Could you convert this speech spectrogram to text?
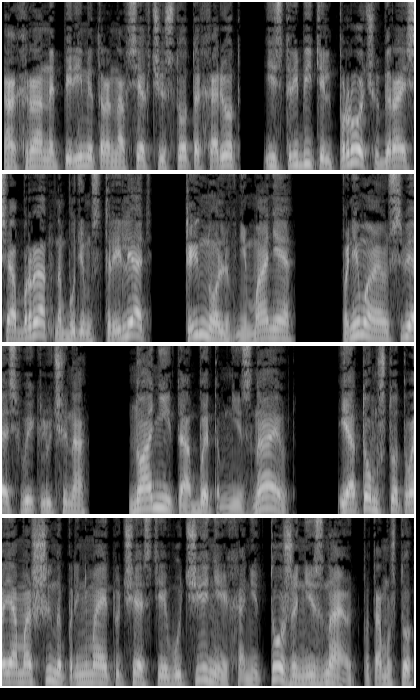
Охрана периметра на всех частотах орет «Истребитель прочь, убирайся обратно, будем стрелять, ты ноль внимания». Понимаю, связь выключена, но они-то об этом не знают. И о том, что твоя машина принимает участие в учениях, они тоже не знают, потому что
